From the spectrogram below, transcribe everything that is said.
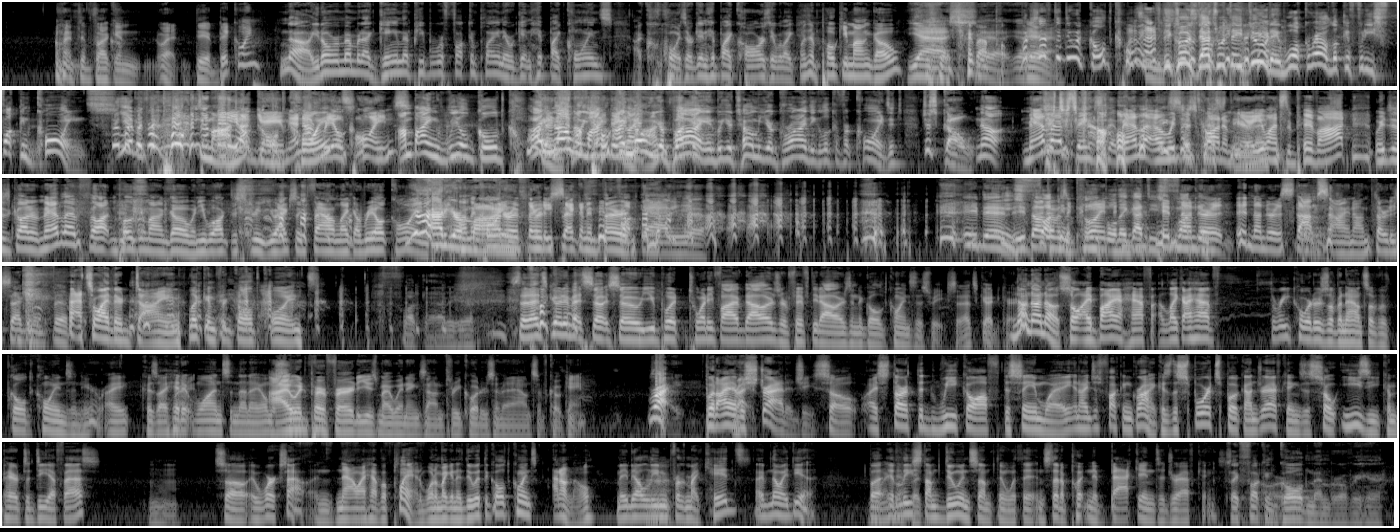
What the fucking what? The Bitcoin? No, you don't remember that game that people were fucking playing? They were getting hit by coins. Uh, coins. They were getting hit by cars. They were like, Was it Pokemon Go? yes, yeah, po- yeah. What does that have to do with gold coins? Because that's what they do. They walk around looking for these fucking coins. Yeah, but it's a video game. They're not real coins. I'm buying real gold coins. I know what you, finding, I like, know I'm you're fucking- buying, but you're telling me you're grinding, looking for coins. It, just go. No, Mad Lab Just thinks go. that Mad Lab, and oh, we He just caught him testing here. He wants to pivot. We just caught him. Madlab thought in Pokemon Go when you walked the street, you actually found like a real coin. You're out of your on the corner mind. of 32nd and 3rd. out of here. he did. he thought it was a fucking coin people, they got these hidden under a, hidden under a stop sign on 32nd and 5th. That's why they're dying, looking for gold coins. Fuck out of here. So that's good. Invest. So so you put twenty five dollars or fifty dollars into gold coins this week. So that's good, Kurt. No, no, no. So I buy a half, like I have three quarters of an ounce of gold coins in here, right? Because I hit it once and then I almost. I hit- would prefer to use my winnings on three quarters of an ounce of cocaine. Right. But I have Right. a strategy. So I start the week off the same way and I just fucking grind because the sports book on DraftKings is so easy compared to DFS. Mm-hmm. So it works out. And now I have a plan. What am I going to do with the gold coins? I don't know. Maybe I'll leave them for my kids. I have no idea. But idea, at least but- I'm doing something with it instead of putting it back into DraftKings. It's like fucking Goldmember over here.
